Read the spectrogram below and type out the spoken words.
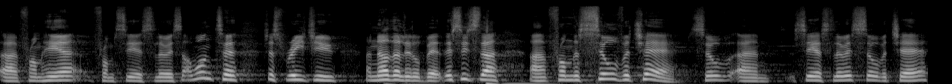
uh, from here from C.S. Lewis. I want to just read you another little bit. This is the, uh, from the Silver Chair, Silver, um, C.S. Lewis, Silver Chair.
